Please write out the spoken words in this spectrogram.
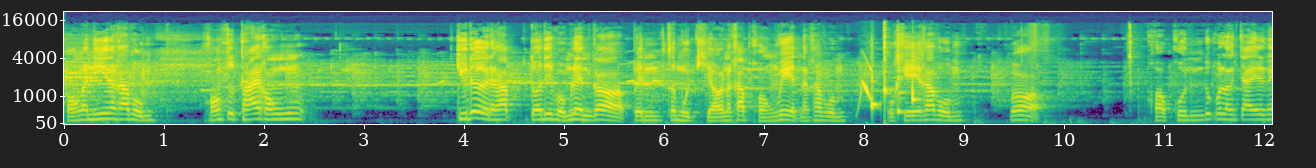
ของอันนี้นะครับ ผมของสุดท้ายของกิลเดอร์นะครับ ตัวที่ผมเล่นก็เป็นสมุดเขียวนะครับ ของเวทนะครับ ผม โอเคครับผม ก็ ขอบคุณทุกกำลังใจใน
